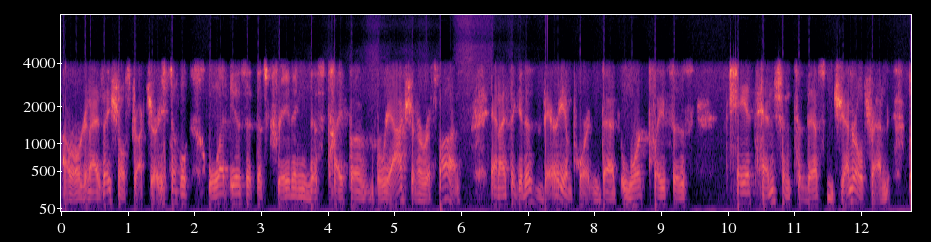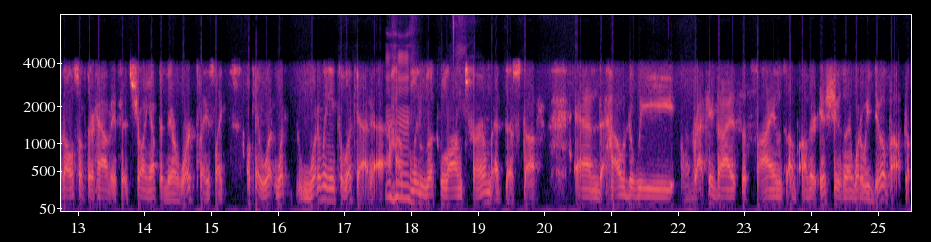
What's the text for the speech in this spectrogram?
our organizational structure? You know, what is it that's creating this type of reaction or response? And I think it is very important that workplaces pay attention to this general trend, but also if they're have if it's showing up in their workplace, like okay, what what what do we need to look at? Mm-hmm. How can we look long term at this stuff, and how do we recognize the signs of other issues, and what do we do about them?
